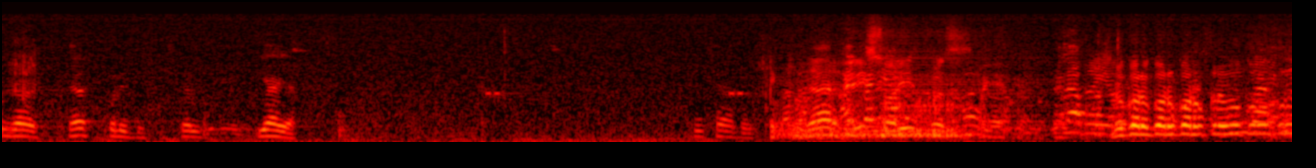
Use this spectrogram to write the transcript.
पुलिस टेल या या पीछे आ रुको रुको रुको रुको रुको रुको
